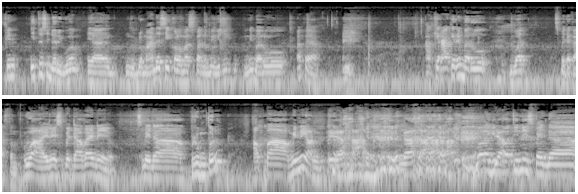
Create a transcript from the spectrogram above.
Mungkin itu sih dari gua ya belum ada sih kalau masih pandemi gini. Ini baru apa ya akhir-akhirnya baru buat sepeda custom. Wah ini sepeda apa ini? Sepeda Brompton apa Minion Iya. gua lagi Ya. buat ini sepeda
